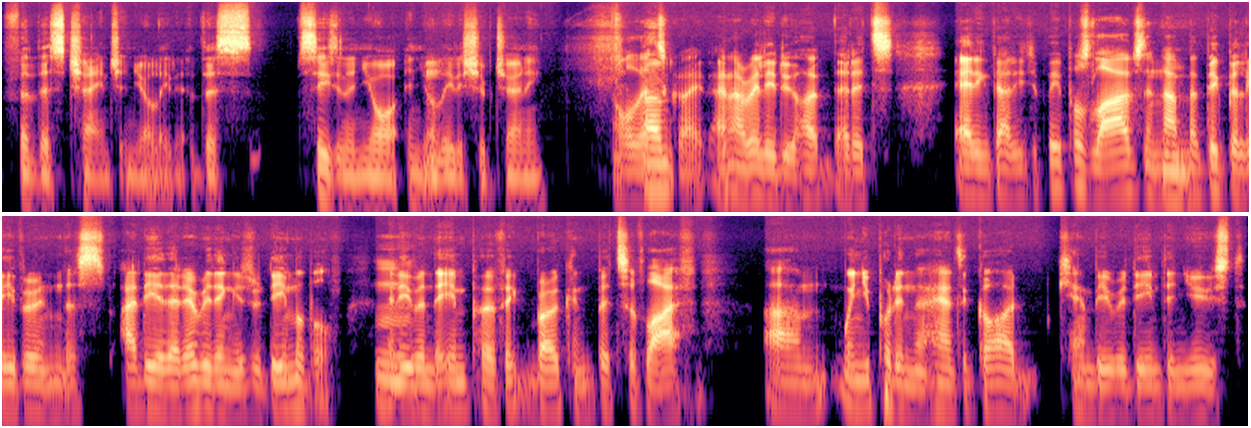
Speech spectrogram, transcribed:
for this change in your leader, this season in your in your Mm. leadership journey. Well, that's Um, great. And I really do hope that it's adding value to people's lives. And Mm. I'm a big believer in this idea that everything is redeemable. and Mm. even the imperfect, broken bits of life, um, when you put in the hands of God, can be redeemed and used,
